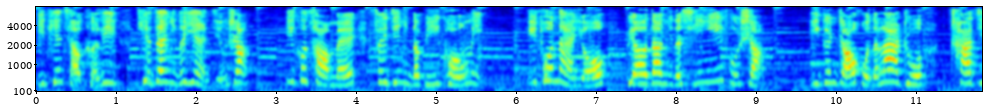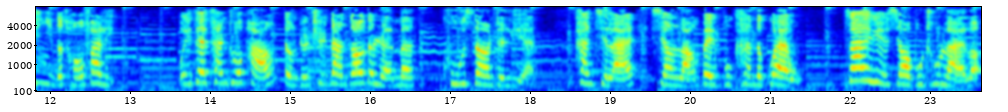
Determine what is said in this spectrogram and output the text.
一片巧克力贴在你的眼睛上，一颗草莓飞进你的鼻孔里，一坨奶油飙到你的新衣服上，一根着火的蜡烛插进你的头发里。围在餐桌旁等着吃蛋糕的人们哭丧着脸，看起来像狼狈不堪的怪物，再也笑不出来了。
